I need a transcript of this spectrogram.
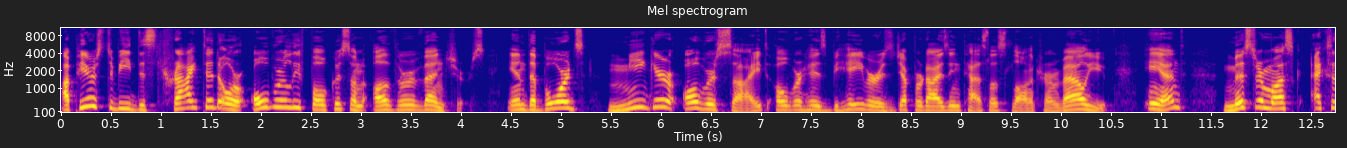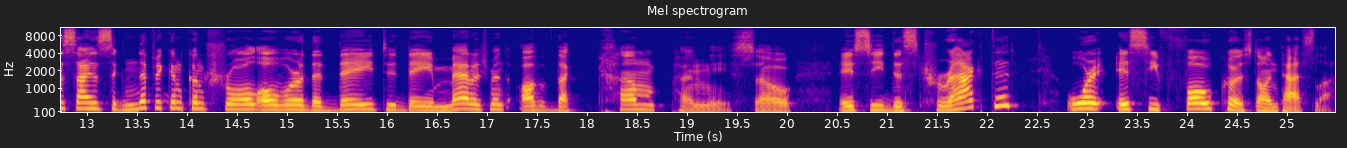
appears to be distracted or overly focused on other ventures, and the board's meager oversight over his behavior is jeopardizing Tesla's long term value. And Mr. Musk exercises significant control over the day to day management of the company. So is he distracted or is he focused on Tesla?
